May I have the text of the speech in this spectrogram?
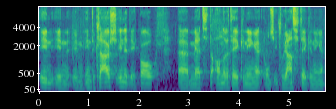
in, in, in, in de kluis, in het depot... Uh, met de andere tekeningen, onze Italiaanse tekeningen.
